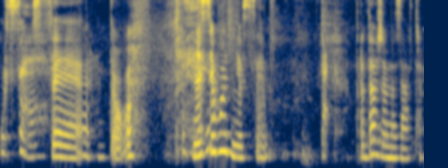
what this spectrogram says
Усе. Все, то. На сьогодні все. Так. Продовжимо завтра.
